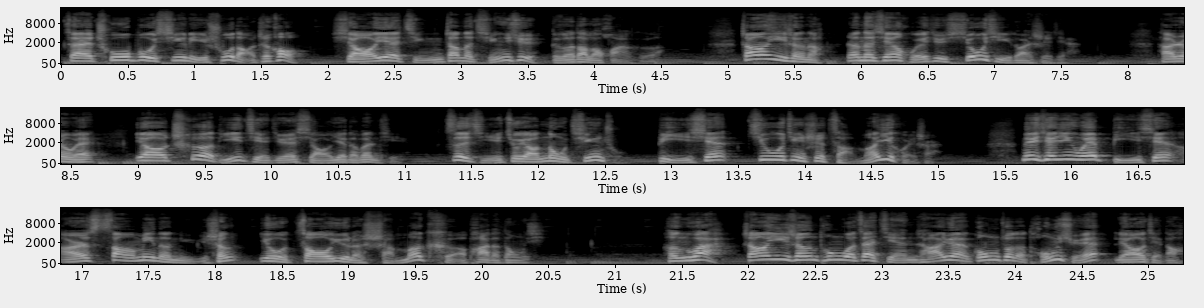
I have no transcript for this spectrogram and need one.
在初步心理疏导之后。小叶紧张的情绪得到了缓和，张医生呢，让他先回去休息一段时间。他认为要彻底解决小叶的问题，自己就要弄清楚笔仙究竟是怎么一回事那些因为笔仙而丧命的女生又遭遇了什么可怕的东西？很快，张医生通过在检察院工作的同学了解到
